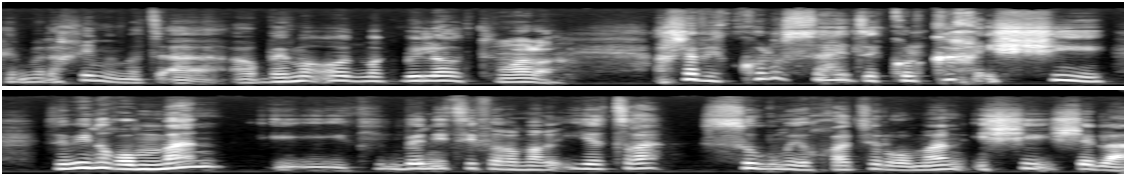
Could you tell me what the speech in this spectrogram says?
של מלכים, עם הצ... הרבה מאוד מקבילות. וואלה. עכשיו, היא כל עושה את זה כל כך אישי, זה מין רומן, בני ציפר אמר, היא יצרה סוג מיוחד של רומן אישי שלה.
